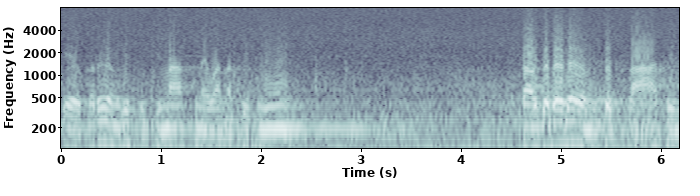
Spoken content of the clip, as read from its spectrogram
เกี่ยวกับเรื่องวิสุทธิมรรคในวันอาทิตย์นี้ เราจะได้เริ่มศึกษาถึง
